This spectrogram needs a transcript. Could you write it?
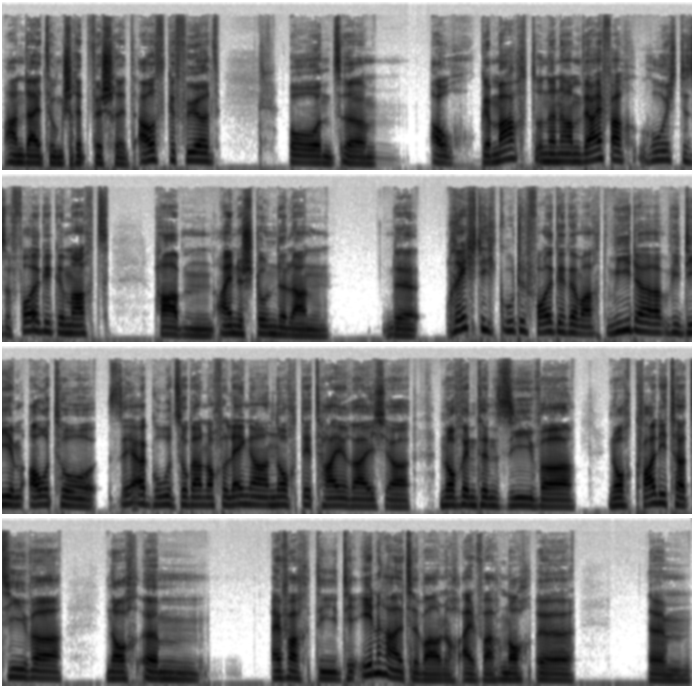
Anleitung Schritt für Schritt ausgeführt und ähm, auch gemacht. Und dann haben wir einfach ruhig diese Folge gemacht, haben eine Stunde lang eine richtig gute Folge gemacht. Wieder wie die im Auto. Sehr gut, sogar noch länger, noch detailreicher, noch intensiver, noch qualitativer, noch ähm, einfach die, die Inhalte waren noch einfach noch äh, ähm,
